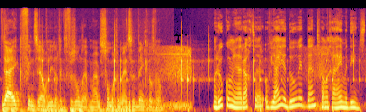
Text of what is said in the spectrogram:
Ja, ik vind zelf niet dat ik het verzonnen heb, maar sommige mensen denken dat wel. Maar hoe kom je erachter of jij je doelwit bent van een geheime dienst?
